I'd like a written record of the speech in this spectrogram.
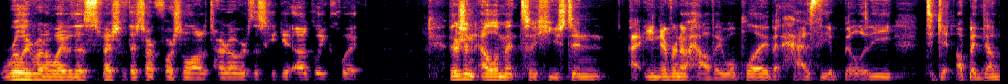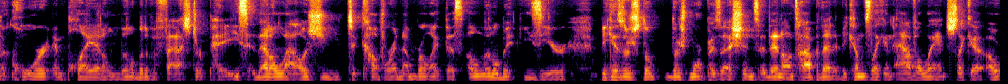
really run away with this, especially if they start forcing a lot of turnovers. This could get ugly quick. There's an element to Houston you never know how they will play, but has the ability to get up and down the court and play at a little bit of a faster pace, and that allows you to cover a number like this a little bit easier because there's there's more possessions, and then on top of that, it becomes like an avalanche, like a, a,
